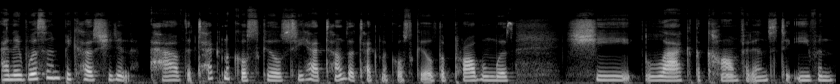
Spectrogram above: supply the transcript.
And it wasn't because she didn't have the technical skills, she had tons of technical skills. The problem was she lacked the confidence to even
